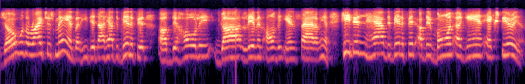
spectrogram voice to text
Job was a righteous man, but he did not have the benefit of the holy God living on the inside of him. He didn't have the benefit of the born again experience.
